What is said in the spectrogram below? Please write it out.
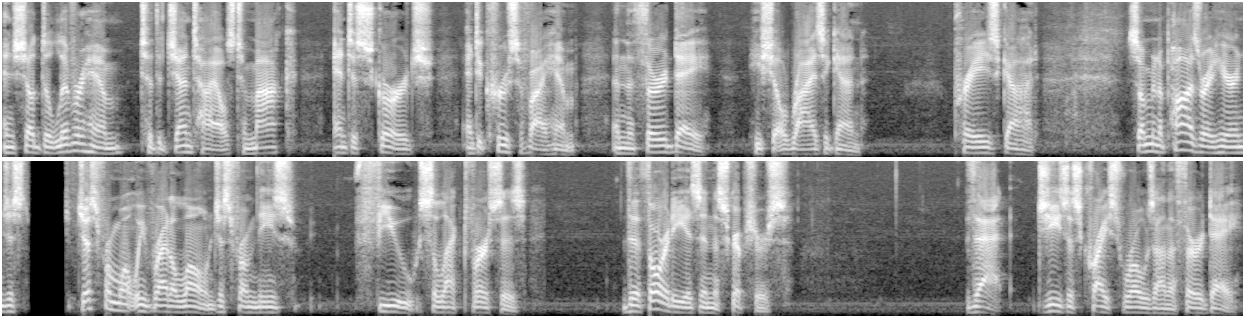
and shall deliver him to the Gentiles to mock and to scourge and to crucify him, and the third day he shall rise again. Praise God. So I'm going to pause right here and just just from what we've read alone, just from these few select verses, the authority is in the scriptures that Jesus Christ rose on the third day.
